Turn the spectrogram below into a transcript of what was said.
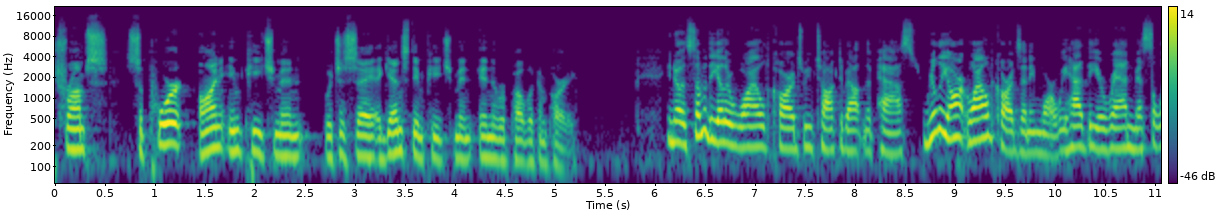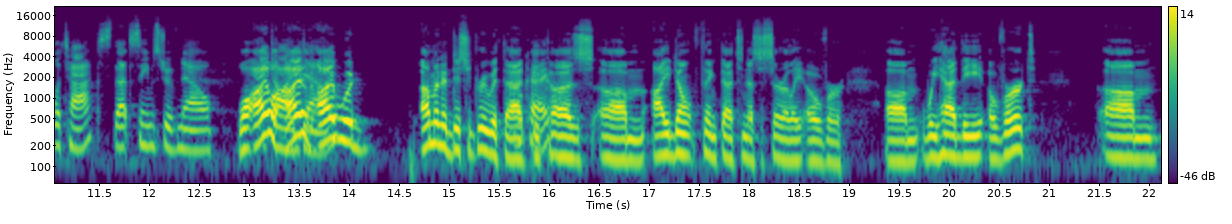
Trump's support on impeachment, which is say against impeachment in the Republican Party. You know, some of the other wild cards we've talked about in the past really aren't wild cards anymore. We had the Iran missile attacks. That seems to have now well, I, I. I would. I'm going to disagree with that Okay. because um, I don't think that's necessarily over. Um, we had the overt. Um,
